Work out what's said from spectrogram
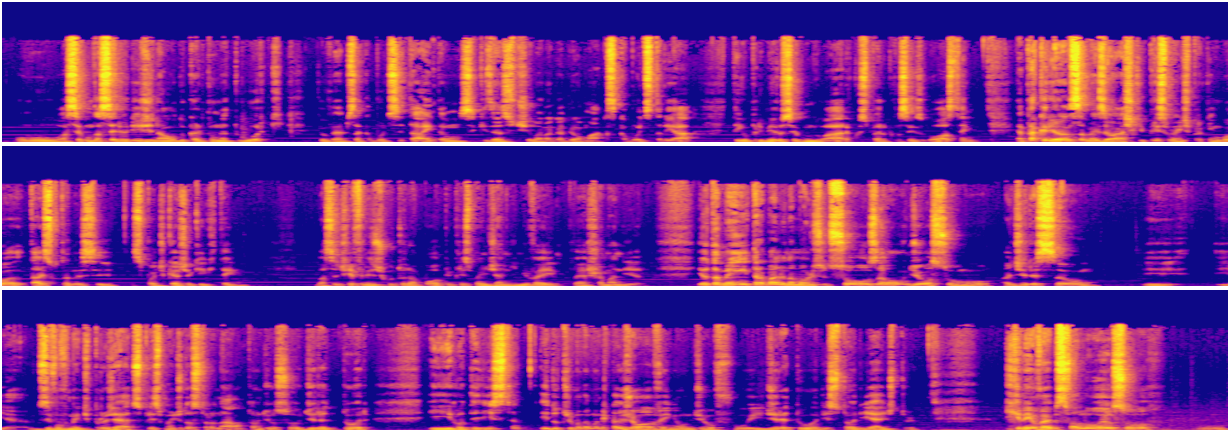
a segunda série original do Cartoon Network, que o Vebs acabou de citar, então se quiser assistir lá na Gabriel Max, acabou de estrear. Tem o primeiro e o segundo arco, espero que vocês gostem. É para criança, mas eu acho que principalmente para quem está escutando esse, esse podcast aqui, que tem bastante referência de cultura pop, principalmente de anime, vai, vai achar maneiro. E eu também trabalho na Maurício de Souza, onde eu assumo a direção e, e o desenvolvimento de projetos, principalmente do Astronauta, onde eu sou diretor e roteirista, e do Turma da Mônica Jovem, onde eu fui diretor, história e editor. E que nem o Vebs falou, eu sou o,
